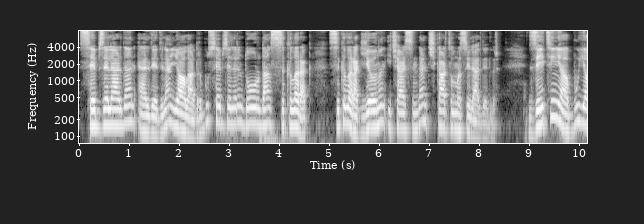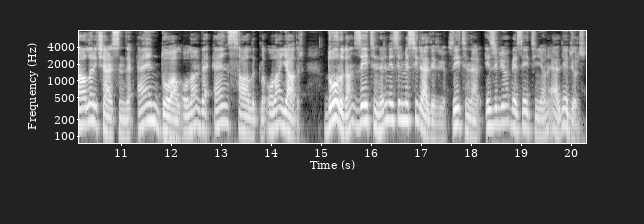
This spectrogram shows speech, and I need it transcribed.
sebzelerden elde edilen yağlardır. Bu sebzelerin doğrudan sıkılarak sıkılarak yağının içerisinden çıkartılmasıyla elde edilir. Zeytinyağı bu yağlar içerisinde en doğal olan ve en sağlıklı olan yağdır doğrudan zeytinlerin ezilmesiyle elde ediliyor. Zeytinler eziliyor ve zeytinyağını elde ediyoruz.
